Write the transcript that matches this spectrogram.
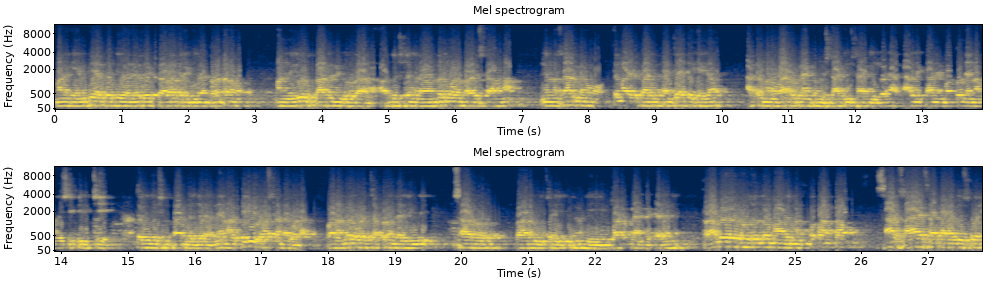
మనకి ఎన్టీఆర్ కొద్దిగా నిలబెట్టి తర్వాత రెండు తొలటం మన నెల్లూరు పార్లమెంట్ కూడా అదృష్టంగా అందరూ కూడా భావిస్తా ఉన్నాం. నిన్నసారి మేము తిమ్మారెడ్డిపాలెం పంచాయతీకి వెళ్ళాం. అక్కడ మన వాటర్ ప్లాంట్ ఉంది స్టార్టింగ్ స్టార్టింగ్లోనే ఆ కాలనీ కాలనీ మొత్తం నేను వైసీపీ ఇచ్చి తెలుగుదేశం పార్టీలో చేరాను నేను నాకు తిరిగి వస్తాను కూడా. వాళ్ళందరూ కూడా చెప్పడం జరిగింది. సార్ ప్రారంభించాడు ఈ- వాటర్ ప్లాంట్ పెట్టాడని రాబోయే రోజుల్లో మాది మన ప్రాంతం. సార్ సహాయ సహకారాలు తీసుకొని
